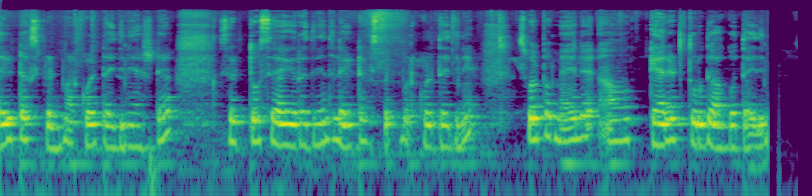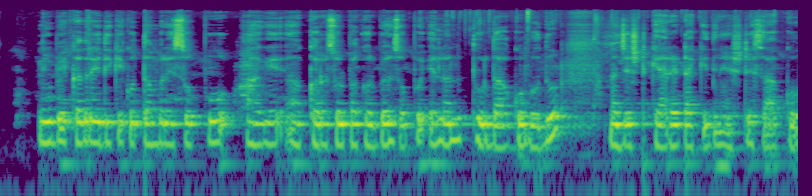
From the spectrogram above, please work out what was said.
ಲೈಟಾಗಿ ಸ್ಪ್ರೆಡ್ ಮಾಡ್ಕೊಳ್ತಾ ಇದ್ದೀನಿ ಅಷ್ಟೇ. ಸೆಟ್ ದೋಸೆ ಆಗಿರೋದ್ರಿಂದ ಲೈಟಾಗಿ ಸ್ಪ್ರೆಡ್ ಮಾಡ್ಕೊಳ್ತಾ ಇದ್ದೀನಿ. ಸ್ವಲ್ಪ ಮೇಲೆ ಕ್ಯಾರೆಟ್ ತುರಿದು ಹಾಕೋತಾ ಇದ್ದೀನಿ. ನೀವು ಬೇಕಾದರೆ ಇದಕ್ಕೆ ಕೊತ್ತಂಬರಿ ಸೊಪ್ಪು, ಹಾಗೆ ಕರ್, ಸ್ವಲ್ಪ ಕರಿಬೇವಿನ ಸೊಪ್ಪು ಎಲ್ಲನೂ ತುರಿದು ಹಾಕೋಬೋದು ನಾನು ಜಸ್ಟ್ ಕ್ಯಾರೆಟ್ ಹಾಕಿದ್ದೀನಿ ಅಷ್ಟೇ ಸಾಕು.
